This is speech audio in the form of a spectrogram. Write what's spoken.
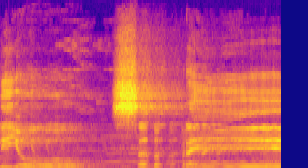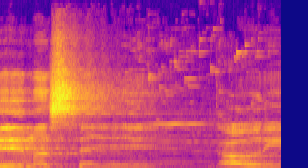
લિયો સબ પ્રેમ સે ધારી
